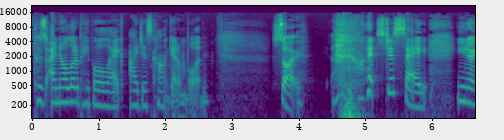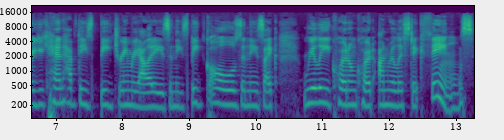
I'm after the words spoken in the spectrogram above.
because I know a lot of people like, I just can't get on board. So let's just say, you know, you can have these big dream realities and these big goals and these like really quote unquote unrealistic things.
